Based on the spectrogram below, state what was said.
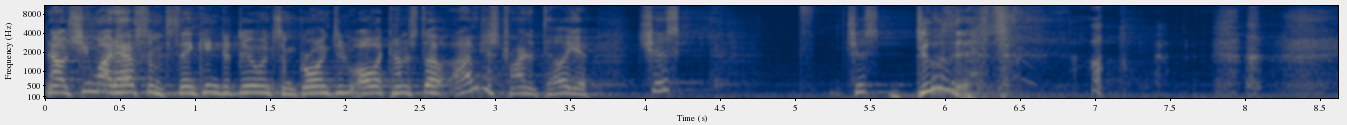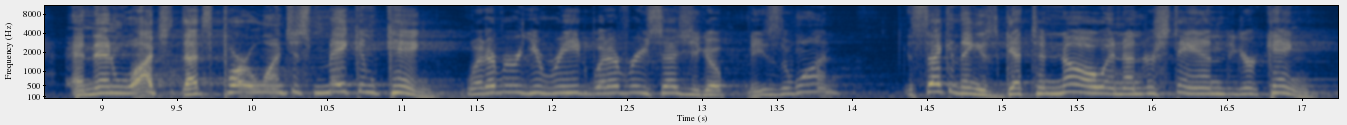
Now, she might have some thinking to do and some growing to do, all that kind of stuff. I'm just trying to tell you, just, just do this. and then watch, that's part one. Just make him king. Whatever you read, whatever he says, you go, he's the one. The second thing is get to know and understand your king.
